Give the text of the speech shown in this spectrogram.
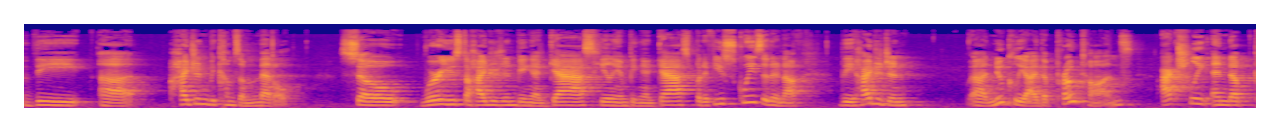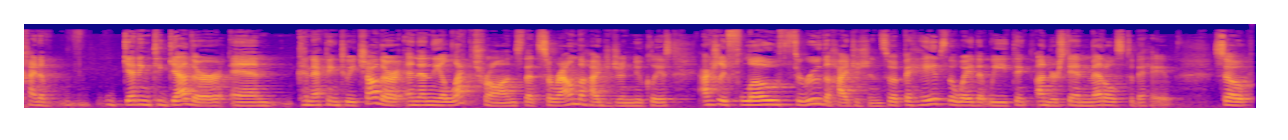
the uh, hydrogen becomes a metal. So we're used to hydrogen being a gas, helium being a gas, but if you squeeze it enough, the hydrogen uh, nuclei, the protons, actually end up kind of getting together and connecting to each other. And then the electrons that surround the hydrogen nucleus actually flow through the hydrogen. So it behaves the way that we think understand metals to behave. So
